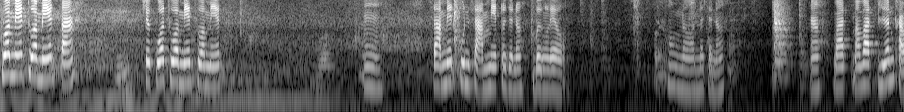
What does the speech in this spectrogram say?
ทั่วเมตรทั่วเมตรปะ Hmm เชือกหัวทั่วเมตรทั่วเมตร Ouais. อืมสามเมตรคูณสามเมตรเราจะเนาะเบิ่งแล้ว ห้องนอนนะจ๊ะเนาะเอาวัดมาวัดเฮือนเขา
